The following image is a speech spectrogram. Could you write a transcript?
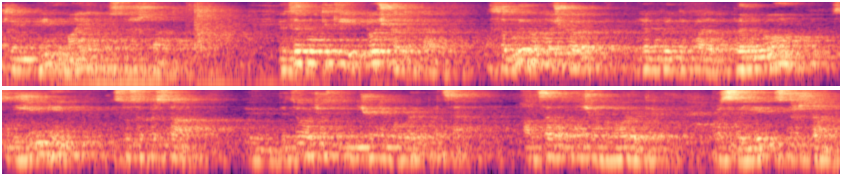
що Він має постраждати. І це був такий точка така, особлива точка, якби така перелом в служінні Ісуса Христа. До цього часу він нічого не говорив про це, а це почав говорити про свої страждання.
